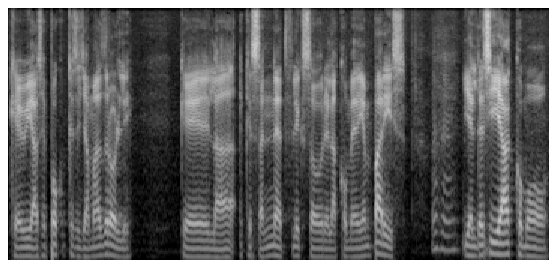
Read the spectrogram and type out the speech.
que vi hace poco que se llama Drole, que, la, que está en Netflix sobre la comedia en París. Y él decía como,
